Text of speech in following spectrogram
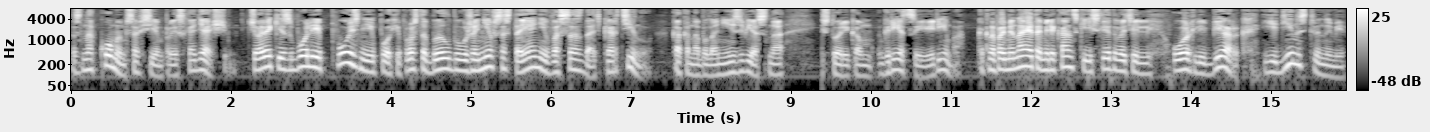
знакомым со всем происходящим. Человек из более поздней эпохи просто был бы уже не в состоянии воссоздать картину, как она была неизвестна историкам Греции и Рима. Как напоминает американский исследователь Орли Берг, единственными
